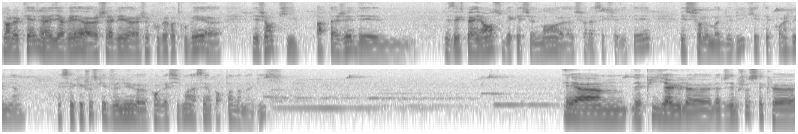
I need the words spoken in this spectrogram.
dans lequel euh, il y avait, euh, j'allais, euh, je pouvais retrouver des gens qui partageaient des, des expériences ou des questionnements sur la sexualité et sur le mode de vie qui étaient proches des miens. Et c'est quelque chose qui est devenu progressivement assez important dans ma vie. Et, euh, et puis il y a eu le- la deuxième chose, c'est que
